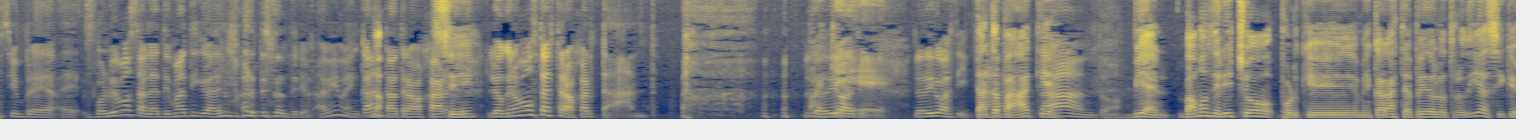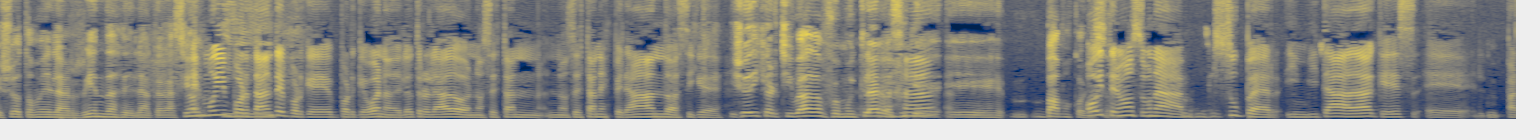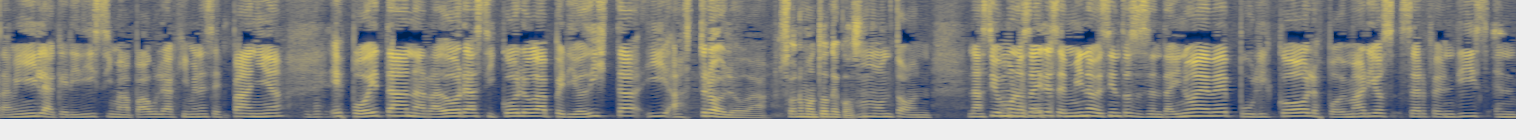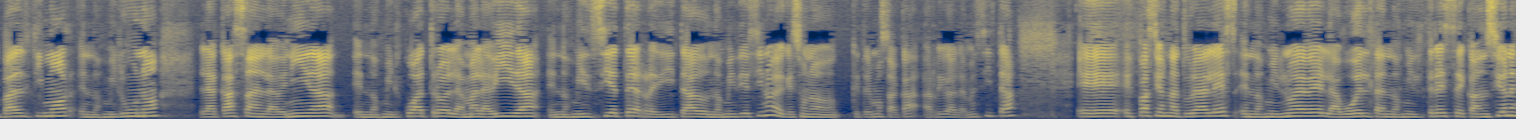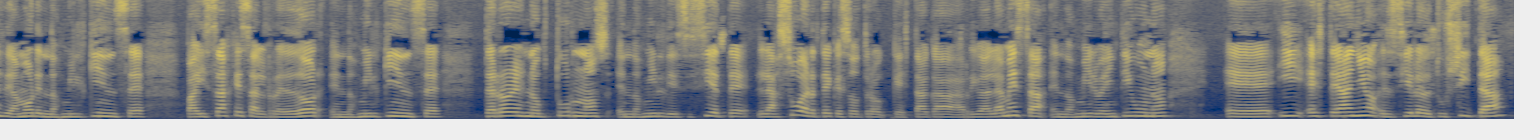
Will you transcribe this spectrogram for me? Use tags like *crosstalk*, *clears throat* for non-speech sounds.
siempre eh, volvemos a la temática del *laughs* martes anterior. A mí me encanta trabajar. Sí. Lo que no me gusta es trabajar tanto. *laughs* Lo digo así. Lo digo así. ¿Tanto para qué? Tanto. Bien, vamos derecho porque me cagaste a pedo el otro día, así que yo tomé las riendas de la cagación. Es muy importante porque, porque bueno, del otro lado nos están, nos están esperando, así que. Y yo dije archivado, fue muy claro, así que eh, vamos con Hoy tenemos una súper invitada que es eh, para mí la queridísima Paula Jiménez España. Es poeta, narradora, psicóloga, periodista y astróloga. Son un montón de cosas montón. Nació en Buenos *laughs* Aires en 1969, publicó los poemarios Ser Feliz en Baltimore en 2001, La Casa en la Avenida en 2004, La Mala Vida en 2007, reeditado en 2019, que es uno que tenemos acá arriba de la mesita. Eh, Espacios Naturales en 2009, La Vuelta en 2013, Canciones de Amor en 2015, Paisajes alrededor en 2015, Terrores Nocturnos en 2017, La Suerte, que es otro que está acá arriba de la mesa, en 2021, eh, y este año El Cielo de Tullita,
